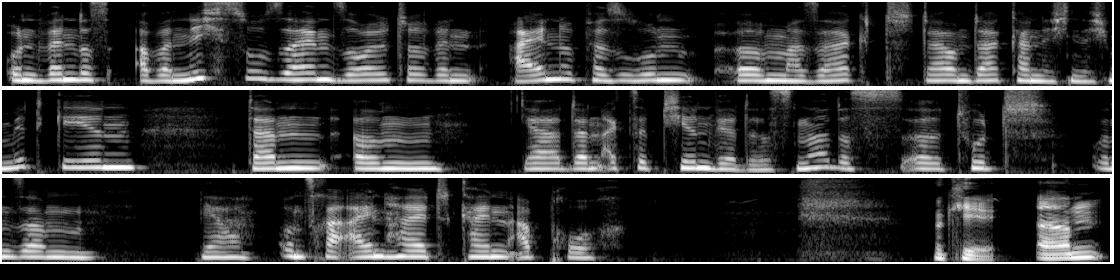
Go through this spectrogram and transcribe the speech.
Und wenn das aber nicht so sein sollte, wenn eine Person äh, mal sagt, da und da kann ich nicht mitgehen, dann, ähm, ja, dann akzeptieren wir das. Ne? Das äh, tut unserem, ja, unserer Einheit keinen Abbruch. Okay, ähm,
